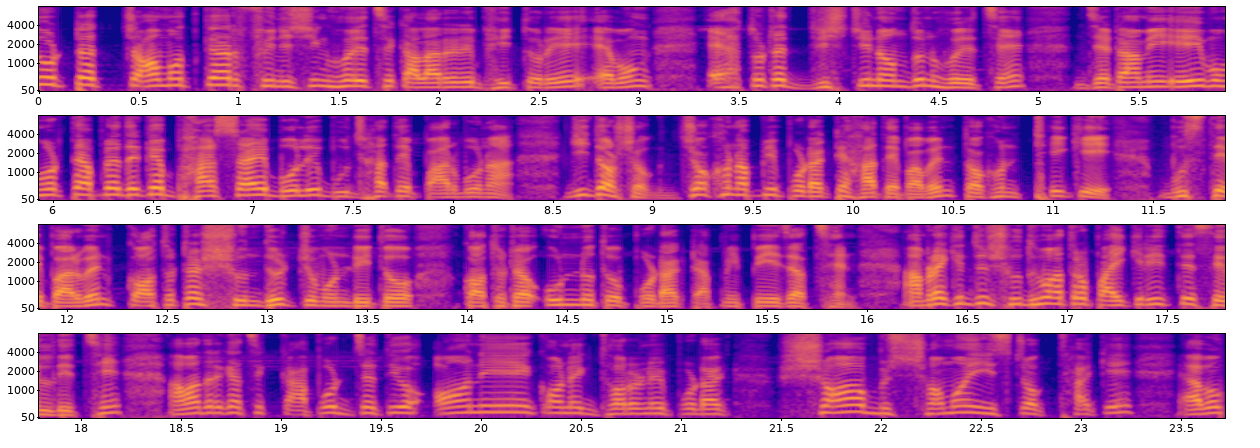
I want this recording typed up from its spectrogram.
এতটা চমৎকার ফিনিশিং হয়েছে কালারের ভিতরে এবং এতটা দৃষ্টিনন্দন হয়েছে যেটা আমি এই মুহূর্তে আপনাদেরকে ভাষায় বলে বুঝাতে পারব না। জি দর্শক, যখন আপনি প্রোডাক্টে হাতে পাবেন, তখন ঠিকই বুঝতে পারবেন কতটা সৌন্দর্যমণ্ডিত, কতটা উন্নত প্রোডাক্ট আপনি পেয়ে যাচ্ছেন। আমরা কিন্তু শুধুমাত্র পাইকারিতে সেল দিচ্ছি। আমাদের কাছে কাপড় জাতীয় অনেক অনেক ধরনের প্রোডাক্ট সব সময় স্টক থাকে এবং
